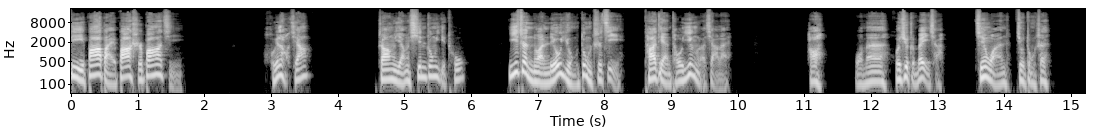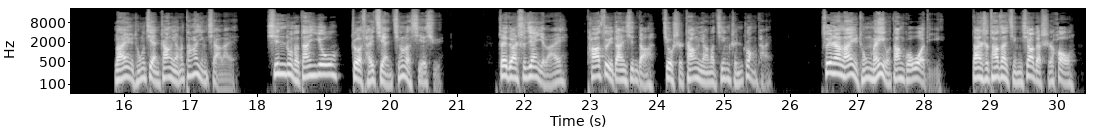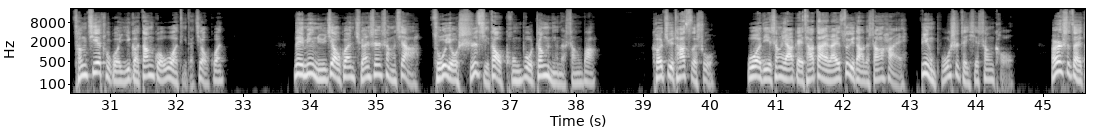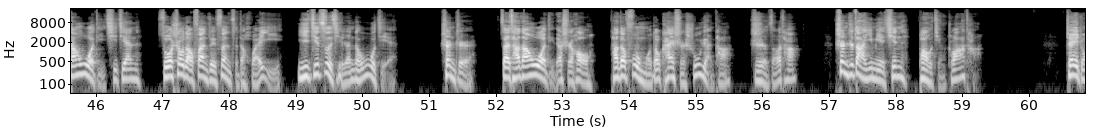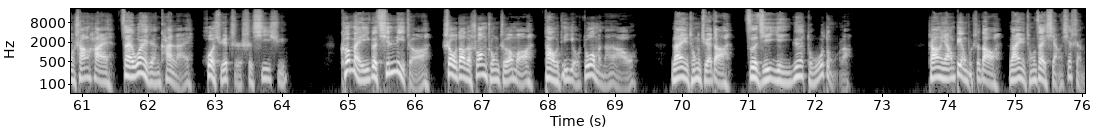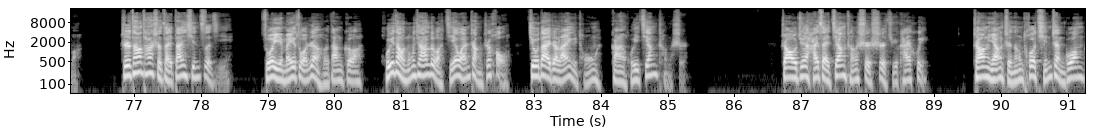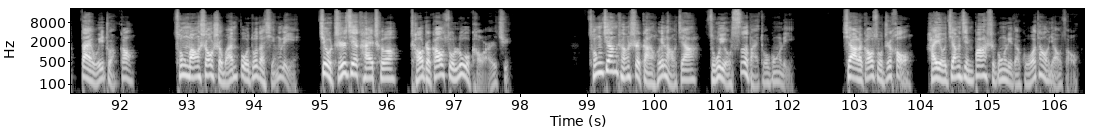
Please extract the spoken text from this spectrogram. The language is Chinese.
第八百八十八集，回老家。张扬心中一突，一阵暖流涌动之际，他点头应了下来。好，我们回去准备一下，今晚就动身。蓝雨桐见张扬答应下来，心中的担忧这才减轻了些许。这段时间以来，他最担心的就是张扬的精神状态。虽然蓝雨桐没有当过卧底。但是他在警校的时候曾接触过一个当过卧底的教官，那名女教官全身上下足有十几道恐怖狰狞的伤疤。可据他自述，卧底生涯给他带来最大的伤害，并不是这些伤口，而是在当卧底期间所受到犯罪分子的怀疑以及自己人的误解，甚至在他当卧底的时候，他的父母都开始疏远他，指责他。甚至大义灭亲，报警抓他。这种伤害在外人看来或许只是唏嘘，可每一个亲历者受到的双重折磨到底有多么难熬？蓝雨桐觉得自己隐约读懂了。张扬并不知道蓝雨桐在想些什么，只当他是在担心自己，所以没做任何耽搁。回到农家乐结完账之后，就带着蓝雨桐赶回江城市。赵军还在江城市市局开会，张扬只能托秦振光代为转告。匆忙收拾完不多的行李，就直接开车朝着高速路口而去。从江城市赶回老家，足有四百多公里。下了高速之后，还有将近八十公里的国道要走，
